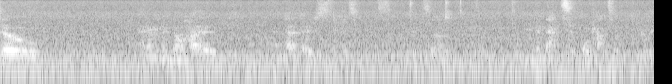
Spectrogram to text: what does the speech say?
so I don't even know how to, I, I just think it's, it's, it's uh, even that simple concept is really.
